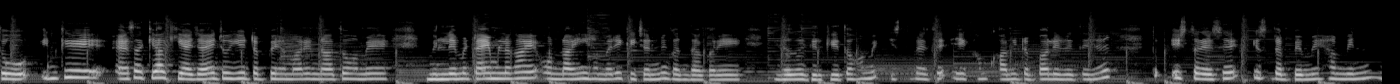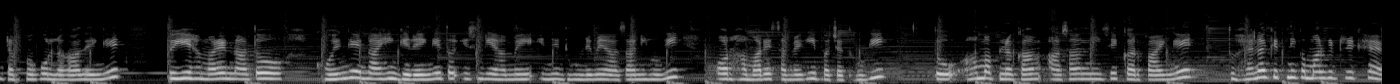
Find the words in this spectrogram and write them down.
तो इनके ऐसा क्या किया जाए जो ये डब्बे हमारे ना तो हमें मिलने में टाइम लगाएँ और ना ही हमारे किचन में गंदा करें। इधर उधर गिर के तो हमें इस तरह से एक हम खाली डब्बा ले लेते हैं। तो इस तरह से इस डब्बे में हम इन डब्बों को लगा देंगे। तो ये हमारे ना तो खोएँगे, ना ही गिरेंगे तो इसलिए हमें इन्हें ढूँढने में आसानी होगी और हमारे समय की बचत होगी। तो हम अपना काम आसानी से कर पाएँगे। तो है ना कितनी कमाल की ट्रिक है?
